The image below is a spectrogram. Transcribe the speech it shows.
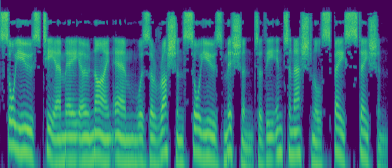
Soyuz TMA-09M was a Russian Soyuz mission to the International Space Station.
